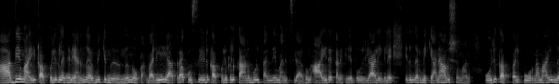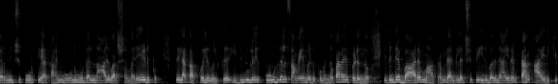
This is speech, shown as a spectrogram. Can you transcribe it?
ആദ്യമായി കപ്പലുകൾ എങ്ങനെയാണ് നിർമ്മിക്കുന്നതെന്ന് നോക്കാം. വലിയ യാത്രാ ക്രുസൈഡ് കപ്പലുകൾ കാണുമ്പോൾ തന്നെ മനസ്സിലാകും ആയിരക്കണക്കിന് തൊഴിലാളികളെ ഇത് നിർമ്മിക്കാൻ ആവശ്യമാണ്. ഒരു കപ്പൽ പൂർണമായി നിർമ്മിച്ചു പൂർത്തിയാക്കാൻ മൂന്ന് മുതൽ നാല് വർഷം വരെ എടുക്കും. ചില കപ്പലുകൾക്ക് ഇതിനുള്ളിൽ കൂടുതൽ സമയം എടുക്കുമെന്ന് പറയപ്പെടുന്നു. ഇതിന്റെ ഭാരം മാത്രം രണ്ട് ലക്ഷത്തി ഇരുപതിനായിരം ടൺ ആയിരിക്കും.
